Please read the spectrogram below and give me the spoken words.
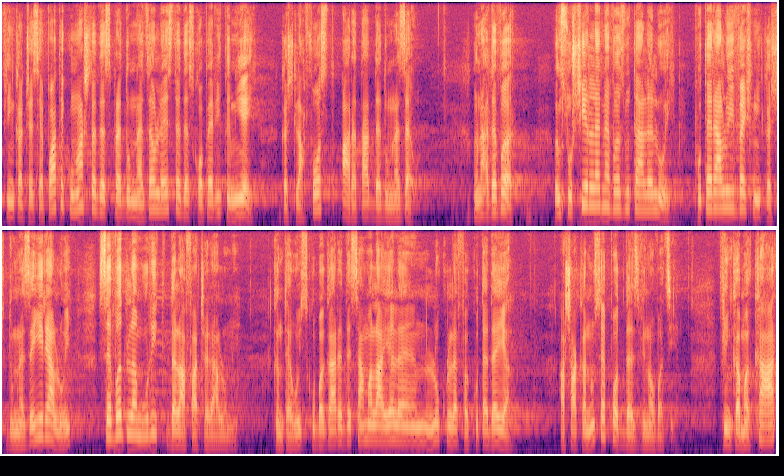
Fiindcă ce se poate cunoaște despre Dumnezeu le este descoperit în ei, căci le-a fost arătat de Dumnezeu. În adevăr, însușirile nevăzute ale Lui, puterea Lui veșnică și dumnezeirea Lui se văd lămurit de la facerea lumii, când te uiți cu băgare de seamă la ele în lucrurile făcute de El. Așa că nu se pot dezvinovăți, fiindcă măcar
